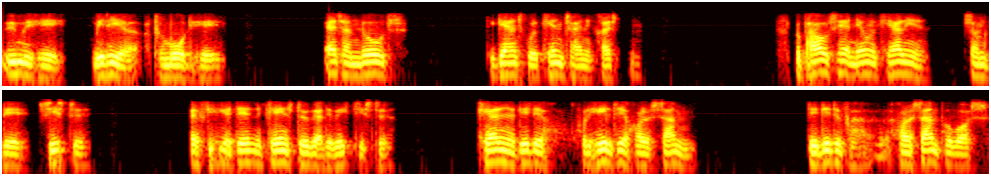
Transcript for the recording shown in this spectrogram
ymighed, vilje og tålmodighed. Altså noget, det gerne skulle kendetegne kristen. Når Paulus her nævner kærligheden som det sidste, er fordi, at denne klædenstykke er det vigtigste. Kærligheden er det, der får det hele til at holde sammen. Det er det, der holder sammen på vores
